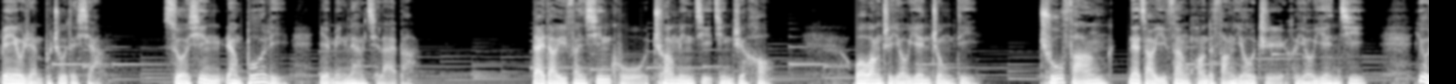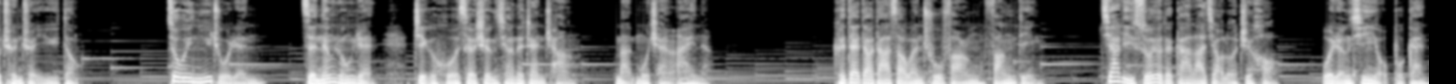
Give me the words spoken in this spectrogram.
便又忍不住的想：索性让玻璃也明亮起来吧。待到一番辛苦，窗明几净之后，我望着油烟重地，厨房那早已泛黄的防油纸和油烟机，又蠢蠢欲动。作为女主人。怎能容忍这个活色生香的战场满目尘埃呢？可待到打扫完厨房、房顶、家里所有的旮旯角落之后，我仍心有不甘，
